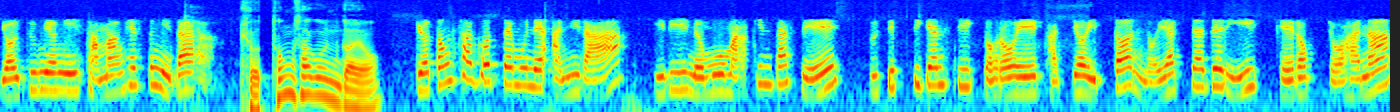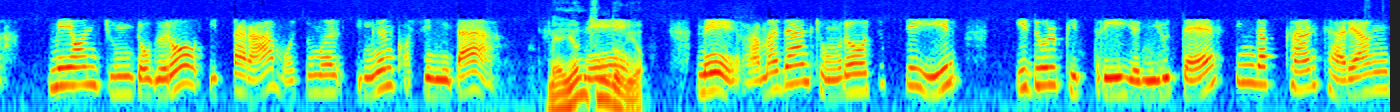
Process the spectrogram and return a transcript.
12명이 사망했습니다. 교통사고인가요? 교통사고 때문에 아니라 길이 너무 막힌 탓에 수십 시간씩 도로에 갇혀 있던 노약자들이 체력 저하나 매연 중독으로 잇따라 목숨을 잃는 것입니다. 매연 네. 중독이요? 네, 라마단 종로 축제인 이둘 피트리 연휴 때 심각한 차량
